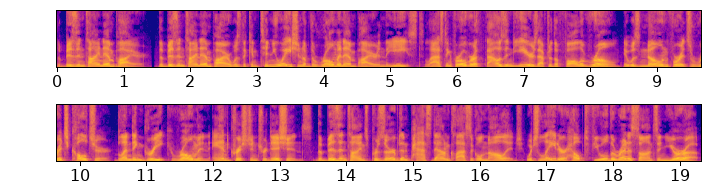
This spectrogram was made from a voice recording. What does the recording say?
The Byzantine Empire the Byzantine Empire was the continuation of the Roman Empire in the East, lasting for over a thousand years after the fall of Rome. It was known for its rich culture, blending Greek, Roman, and Christian traditions. The Byzantines preserved and passed down classical knowledge, which later helped fuel the Renaissance in Europe.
